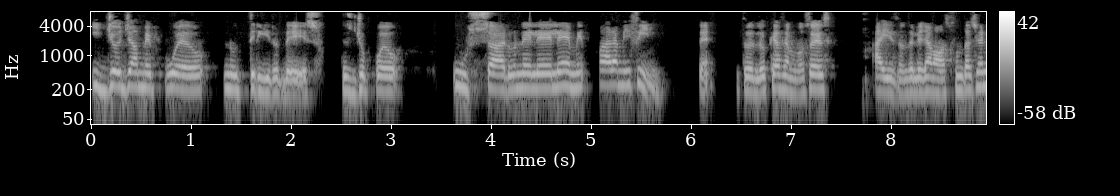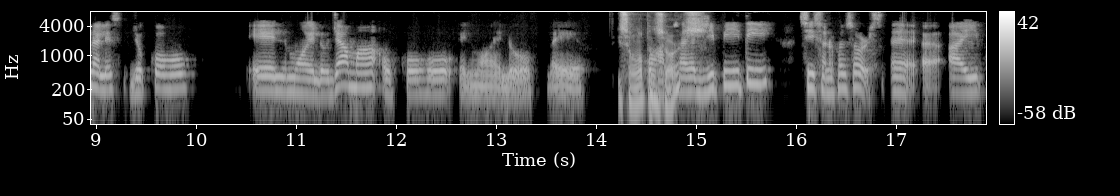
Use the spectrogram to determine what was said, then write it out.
y yo ya me puedo nutrir de eso. Entonces yo puedo usar un LLM para mi fin. Entonces lo que hacemos es, ahí es donde le llamamos fundacionales, yo cojo el modelo Llama o cojo el modelo... Eh, ¿Y son open source? GPT, sí, son open source. Eh, eh, hay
